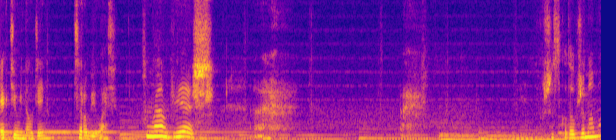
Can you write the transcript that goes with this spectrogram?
Jak ci minął dzień? Co robiłaś? No wiesz, Wszystko dobrze, mamo?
